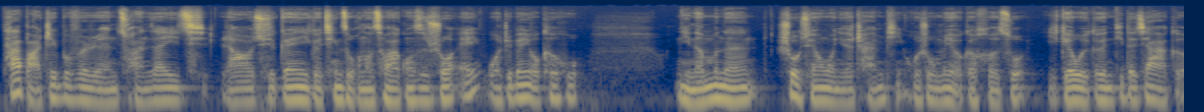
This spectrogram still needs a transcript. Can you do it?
他把这部分人攒在一起，然后去跟一个亲子活动策划公司说，哎，我这边有客户。你能不能授权我你的产品，或者说我们有个合作，你给我一个更低的价格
